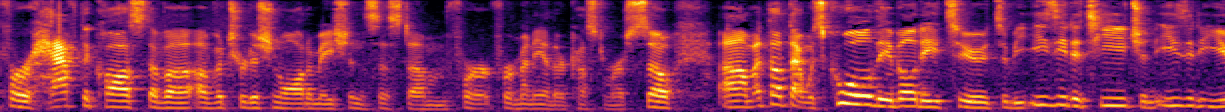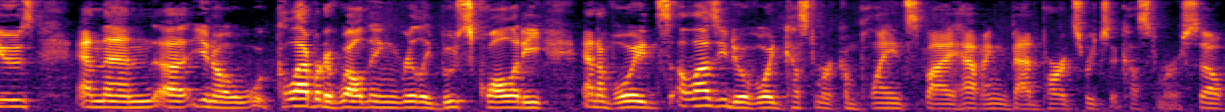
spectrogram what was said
for half the cost of a, of a traditional automation system for, for many of their customers. So um, I thought that was cool, the ability to, to be easy to teach and easy to use. And then, uh, you know, collaborative welding really boosts quality and avoids, allows you to avoid customer complaints by having bad parts reach the customer. So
